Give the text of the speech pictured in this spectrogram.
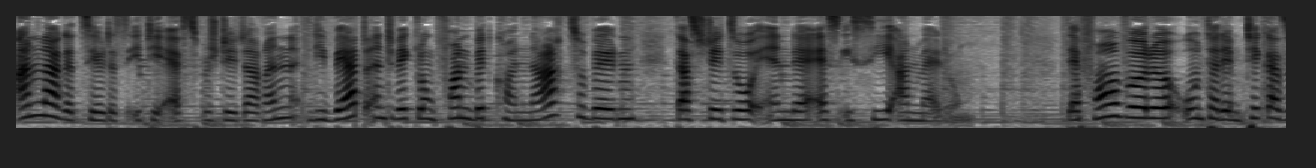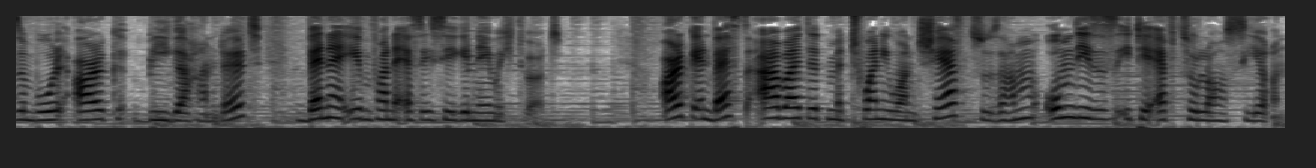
Anlageziel des ETFs besteht darin, die Wertentwicklung von Bitcoin nachzubilden. Das steht so in der SEC-Anmeldung. Der Fonds würde unter dem Tickersymbol ARK-B gehandelt, wenn er eben von der SEC genehmigt wird. ARK Invest arbeitet mit 21 Shares zusammen, um dieses ETF zu lancieren.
